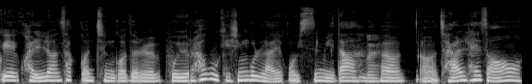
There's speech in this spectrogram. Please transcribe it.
꽤 관련 사건 증거들을 보유를 하고 계신 걸로 알고 있습니다. 네. 어, 어, 잘 해서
